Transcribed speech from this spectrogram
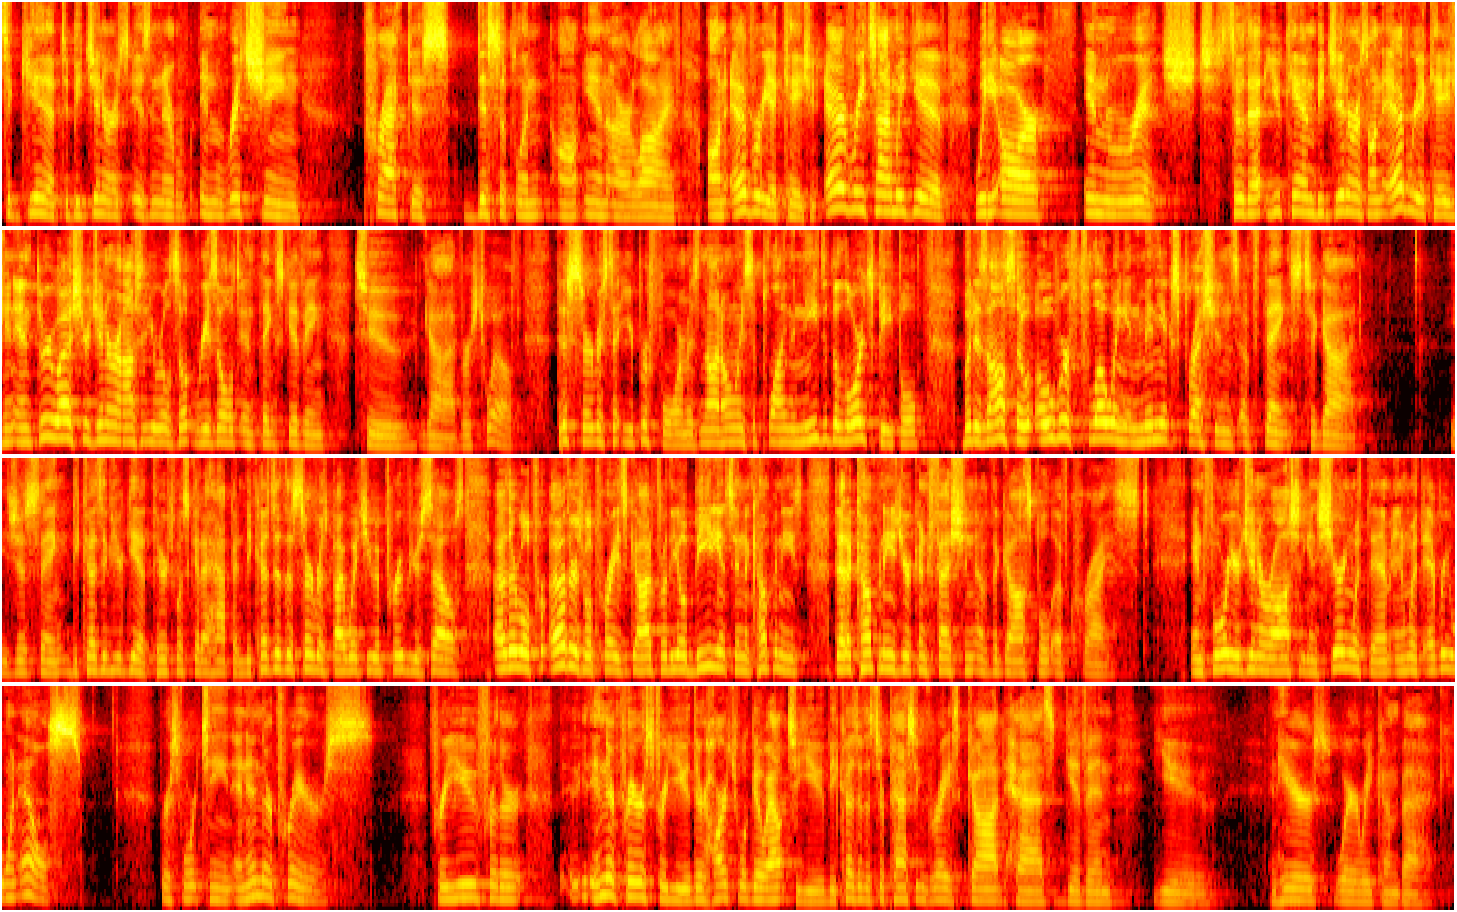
To give, to be generous, is an enriching practice, discipline uh, in our life on every occasion. Every time we give, we are enriched so that you can be generous on every occasion, and through us, your generosity will result in thanksgiving to God. Verse 12 This service that you perform is not only supplying the needs of the Lord's people, but is also overflowing in many expressions of thanks to God. He's just saying, because of your gift, here's what's going to happen. Because of the service by which you approve yourselves, other will, others will praise God for the obedience in the companies that accompanies your confession of the gospel of Christ and for your generosity and sharing with them and with everyone else. Verse 14, and in their prayers for you, for their in their prayers for you, their hearts will go out to you because of the surpassing grace God has given you. And here's where we come back.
